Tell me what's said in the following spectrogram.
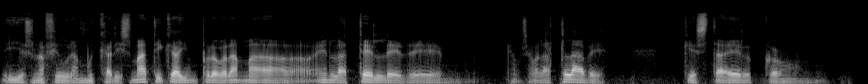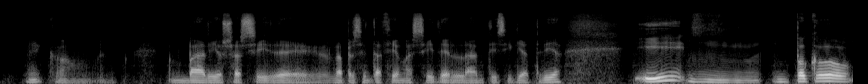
y es una figura muy carismática, hay un programa en la tele de, ¿cómo se llama? La clave, que está él con, ¿eh? con varios así de la presentación así de la antipsiquiatría. Y mm, un poco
